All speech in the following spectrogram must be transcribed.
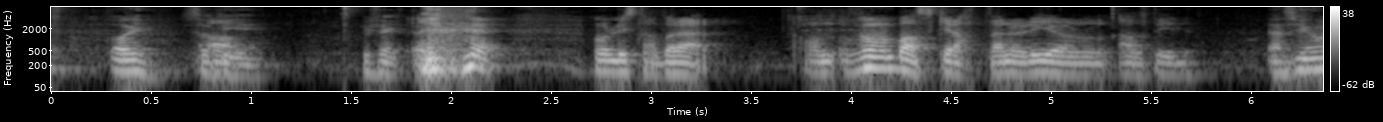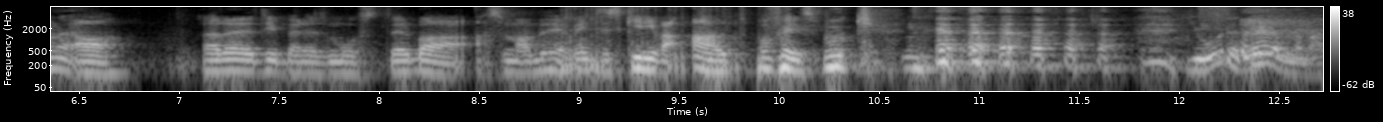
Oj, Sofie. Ja. Ursäkta. hon lyssnar på det här. Hon hon kommer bara skratta nu, det gör hon alltid. Alltså, hon är. Ja. Då hade typ hennes moster bara, alltså man behöver inte skriva allt på Facebook. Jo, det behöver man.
